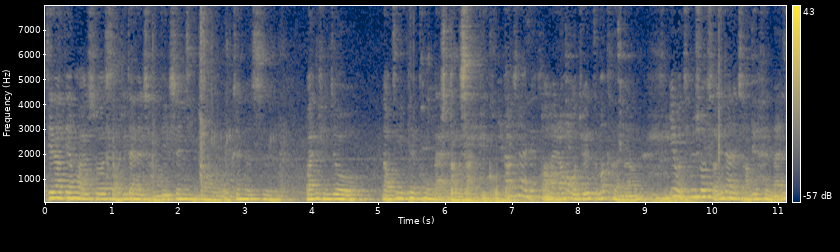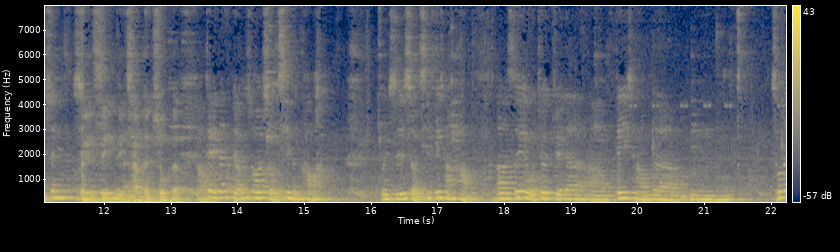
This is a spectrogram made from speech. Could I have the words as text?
接到电话说小巨蛋的场地申请到了，我真的是完全就脑筋一片空白。当下一片空白当。下一片空白，然后我觉得怎么可能？嗯因为我听说小巨蛋的场地很难申申对请对对，墙很凶的。啊，对，那表示说手气很好，滚石手气非常好，呃，所以我就觉得呃非常的嗯，除了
